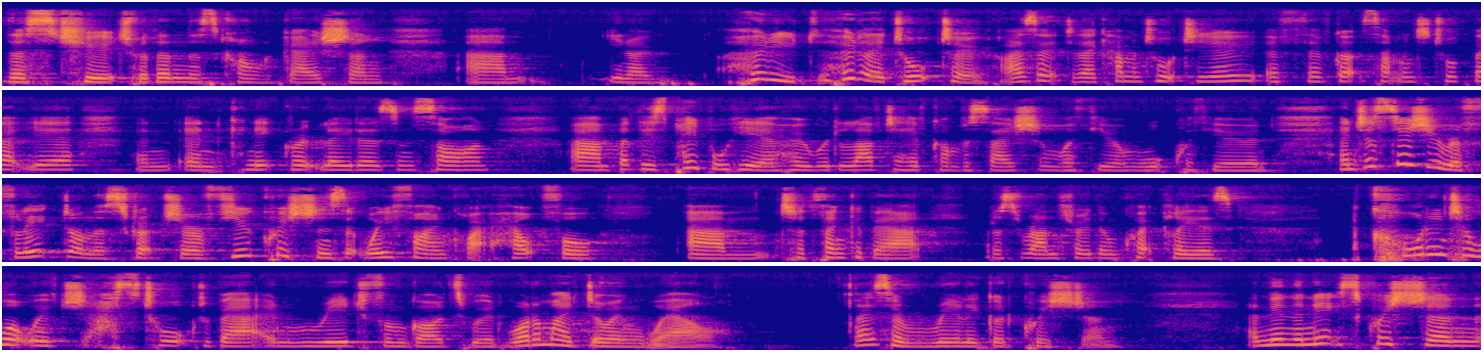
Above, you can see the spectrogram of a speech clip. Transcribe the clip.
this church, within this congregation, um, you know, who do you, who do they talk to? Isaac, do they come and talk to you if they've got something to talk about? Yeah, and, and connect group leaders and so on. Um, but there's people here who would love to have conversation with you and walk with you. And, and just as you reflect on the scripture, a few questions that we find quite helpful um, to think about, I'll just run through them quickly, is according to what we've just talked about and read from God's word, what am I doing well? That's a really good question. And then the next question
